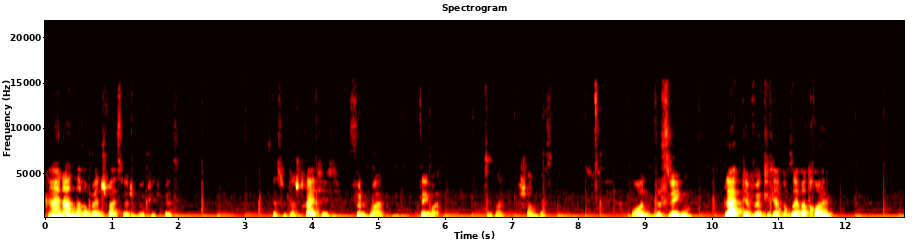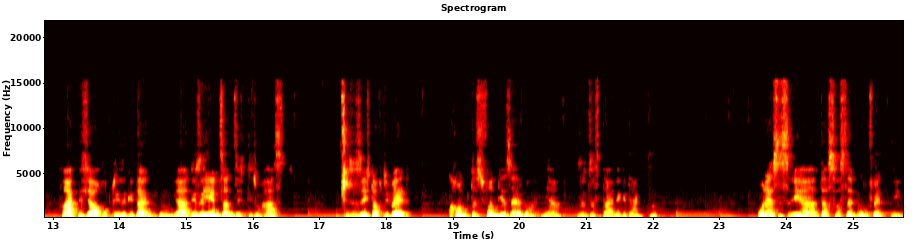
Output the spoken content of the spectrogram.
Kein anderer Mensch weiß, wer du wirklich bist. Das unterstreiche ich fünfmal, zehnmal, zehnmal, schon besser. Und deswegen bleib dir wirklich einfach selber treu. Frag dich auch, ob diese Gedanken, ja, diese Lebensansicht, die du hast, diese Sicht auf die Welt, kommt es von dir selber? Ja? Sind es deine Gedanken? Oder ist es eher das, was dein Umfeld sieht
